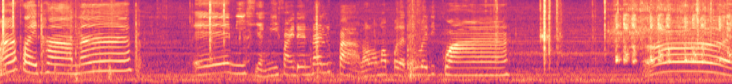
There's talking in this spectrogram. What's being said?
ม้าใส่ถ่านนะ เอ๊มีเสียงมีไฟเดินได้หรือเปล่า เราลองมาเปิดดูเลยดีกว่าเอ้ย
